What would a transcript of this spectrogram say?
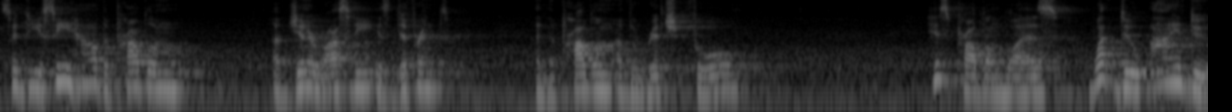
So, do you see how the problem of generosity is different than the problem of the rich fool? His problem was what do I do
